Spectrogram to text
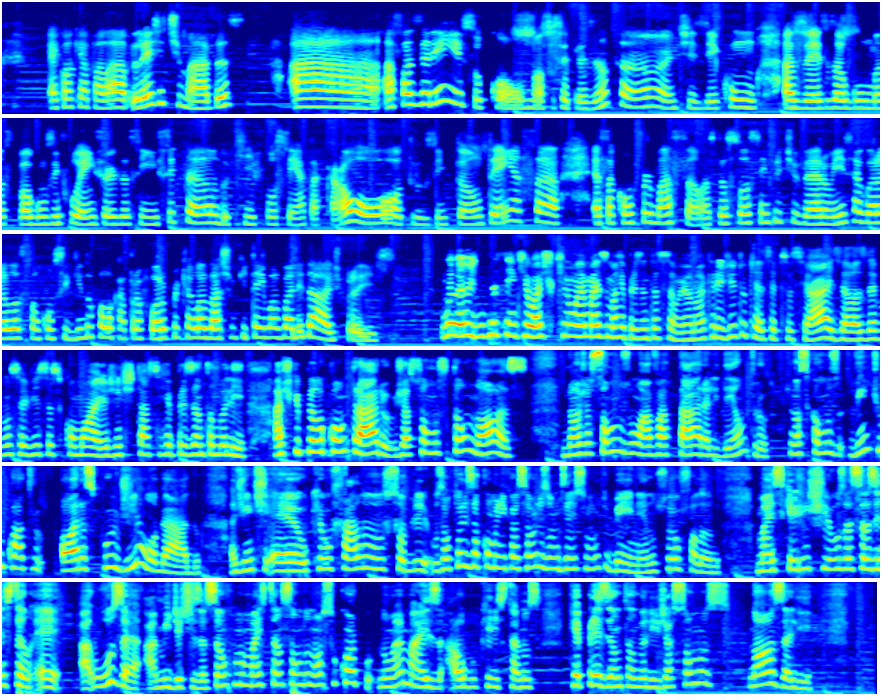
é, qual é a palavra? Legitimadas a, a fazerem isso com nossos representantes e com, às vezes, algumas, alguns influencers assim incitando que fossem atacar outros. Então tem essa, essa confirmação. As pessoas sempre tiveram isso e agora elas estão conseguindo colocar pra fora porque elas acham que tem uma validade pra isso. Não, eu disse assim que eu acho que não é mais uma representação. Eu não acredito que as redes sociais elas devam ser vistas como ai, a gente está se representando ali. Acho que pelo contrário, já somos tão nós, nós já somos um avatar ali dentro que nós ficamos 24 horas por dia logado. A gente é o que eu falo sobre os autores da comunicação, eles vão dizer isso muito bem, né? Não sou eu falando, mas que a gente usa essas instan é, usa a mediatização como uma extensão do nosso corpo. Não é mais algo que está nos representando ali. Já somos nós ali.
